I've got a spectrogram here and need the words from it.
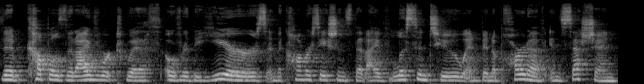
the couples that I've worked with over the years and the conversations that I've listened to and been a part of in session,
